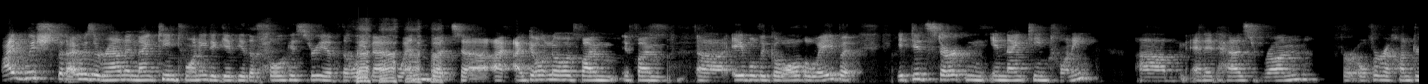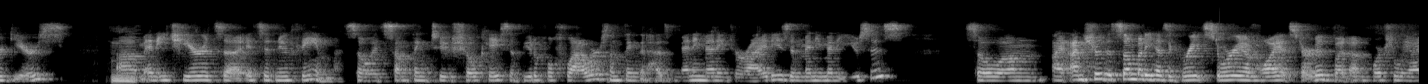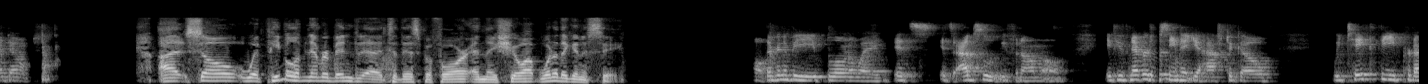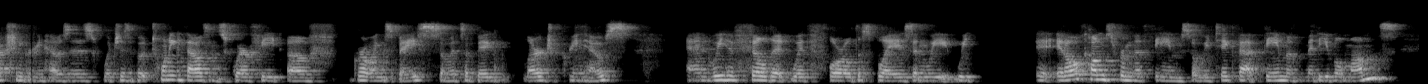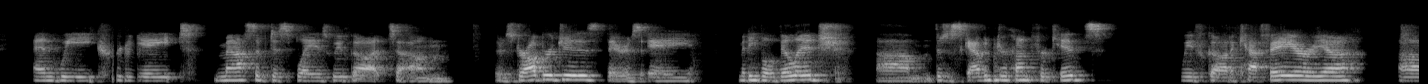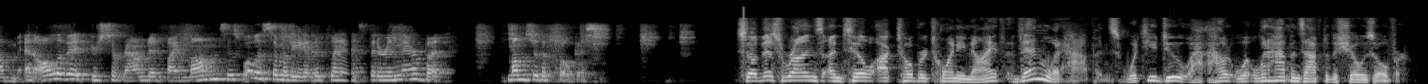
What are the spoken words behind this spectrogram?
I wish that I was around in 1920 to give you the full history of the way back when, but uh, I, I, don't know if I'm if I'm uh, able to go all the way. But it did start in, in 1920, um, and it has run for over a hundred years. Mm. Um, and each year it's a it's a new theme. So it's something to showcase a beautiful flower, something that has many many varieties and many many uses. So um, I, am sure that somebody has a great story on why it started, but unfortunately I don't. Uh, so if people have never been to, to this before and they show up, what are they going to see? Oh, they're going to be blown away. It's it's absolutely phenomenal. If you've never seen it, you have to go we take the production greenhouses, which is about 20,000 square feet of growing space. So it's a big, large greenhouse. And we have filled it with floral displays. And we, we it, it all comes from the theme. So we take that theme of medieval mums and we create massive displays. We've got, um, there's drawbridges, there's a medieval village, um, there's a scavenger hunt for kids. We've got a cafe area. Um, and all of it, you're surrounded by mums as well as some of the other plants that are in there, but mums are the focus. So this runs until October 29th. Then what happens? What do you do? How what, what happens after the show is over?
